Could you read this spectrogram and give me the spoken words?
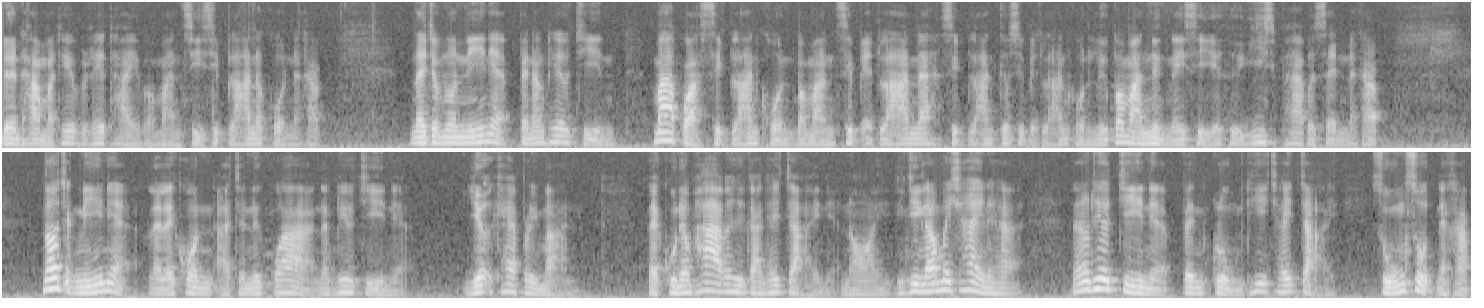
เดินทางมาเที่ยวประเทศไทยประมาณ 40 ล้านคนนะครับ ในจำนวนนี้เนี่ยเป็นนักท่องเที่ยวจีนมากกว่า 10 ล้านคนประมาณ 11 ล้านนะ10 ล้านเกือบ11 ล้านคน หรือประมาณ 1 ใน 4 ก็คือ 25%นะครับนอกจากนี้เนี่ยหลาย ๆ คนอาจจะนึกว่านักท่องเที่ยวจีนเนี่ยเยอะแค่ปริมาณ แต่คุณภาพก็คือการใช้จ่ายเนี่ยน้อย จริง ๆ แล้วไม่ใช่นะฮะนักท่องเที่ยวจีนเนี่ยเป็นกลุ่มที่ใช้จ่ายสูงสุดนะครับ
